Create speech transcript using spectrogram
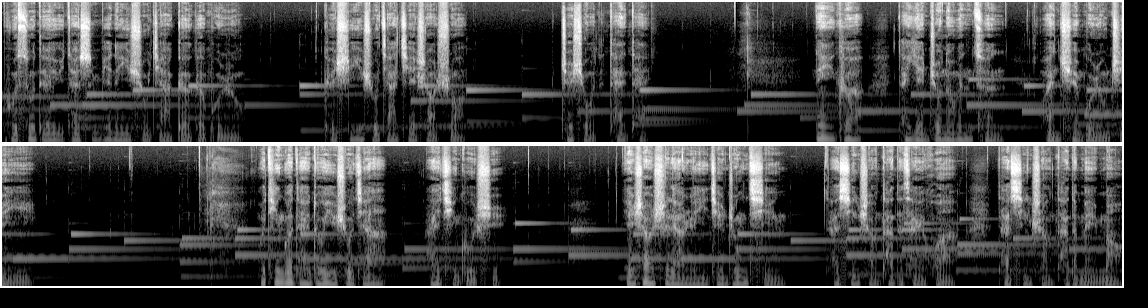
朴素得与他身边的艺术家格格不入。可是艺术家介绍说：“这是我的太太。”那一刻，他眼中的温存完全不容置疑。我听过太多艺术家爱情故事，年少时两人一见钟情。他欣赏她的才华，他欣赏她的美貌。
